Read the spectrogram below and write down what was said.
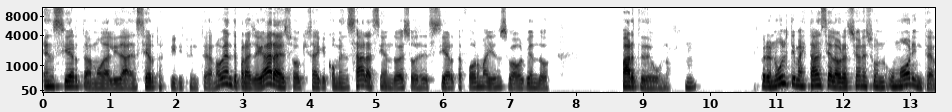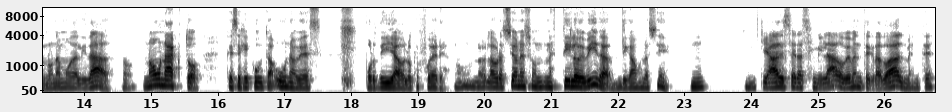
en cierta modalidad, en cierto espíritu interno. Obviamente para llegar a eso quizá hay que comenzar haciendo eso de cierta forma y eso se va volviendo parte de uno. Pero en última instancia la oración es un humor interno, una modalidad, no, un acto que se ejecuta una vez por día o lo que fuere. La oración es un estilo de vida, digámoslo así, que ha de ser asimilado obviamente gradualmente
